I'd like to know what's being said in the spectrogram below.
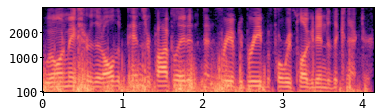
We want to make sure that all the pins are populated and free of debris before we plug it into the connector.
